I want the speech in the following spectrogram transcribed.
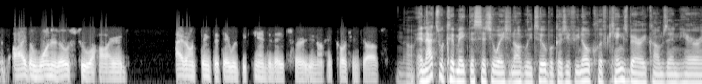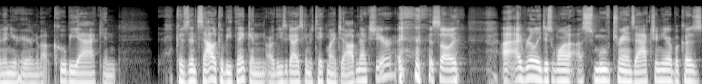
if either one of those two are hired, I don't think that they would be candidates for you know head coaching jobs. No, and that's what could make this situation ugly too. Because if you know Kliff Kingsbury comes in here, and then you're hearing about Kubiak, and because then Saleh could be thinking, are these guys going to take my job next year? so I, really just want a smooth transaction here because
